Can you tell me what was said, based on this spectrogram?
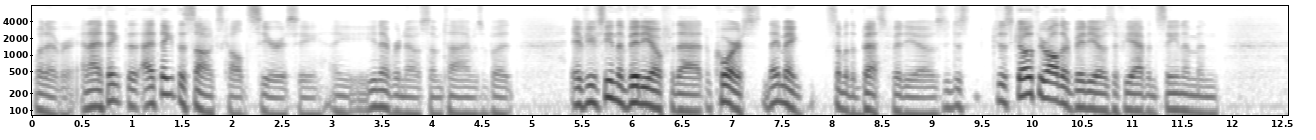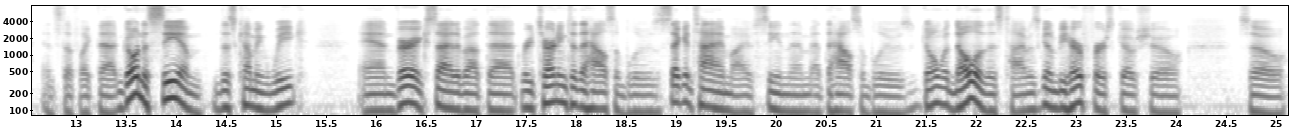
whatever. And I think that I think the song's called "Seriously." You never know sometimes, but if you've seen the video for that, of course they make some of the best videos. You just just go through all their videos if you haven't seen them and and stuff like that. I'm going to see them this coming week, and very excited about that. Returning to the House of Blues, second time I've seen them at the House of Blues. Going with Nola this time is going to be her first ghost show, so.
